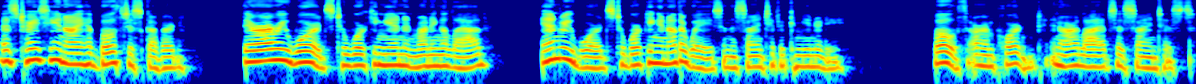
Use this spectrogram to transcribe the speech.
As Tracy and I have both discovered, there are rewards to working in and running a lab, and rewards to working in other ways in the scientific community. Both are important in our lives as scientists.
